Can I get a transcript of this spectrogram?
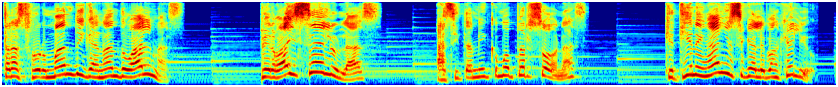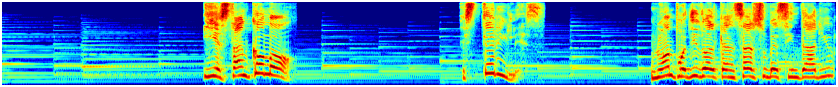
transformando y ganando almas. Pero hay células, así también como personas, que tienen años en el Evangelio y están como estériles. No han podido alcanzar su vecindario,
